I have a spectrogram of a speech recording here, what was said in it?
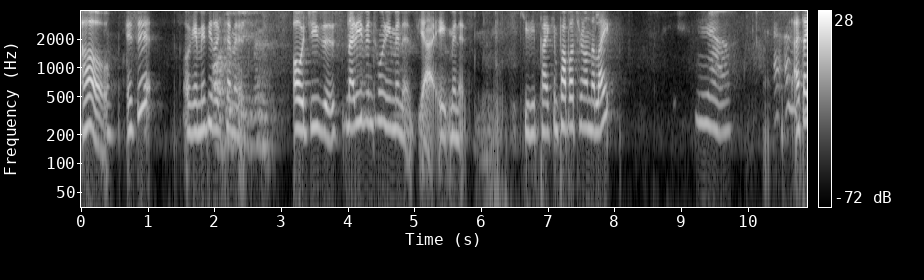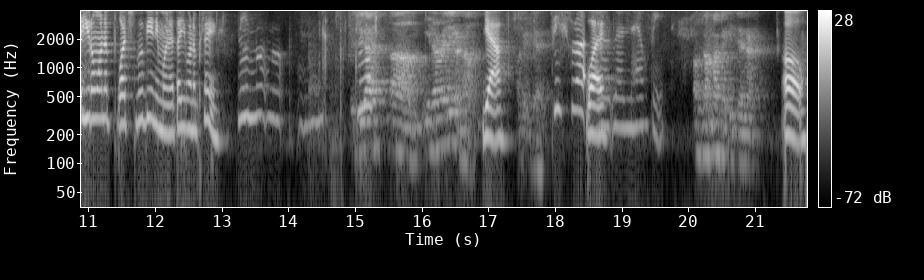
Oh, is it? Okay, maybe like Oh, 10 minutes. eight minutes. Oh, Jesus. Not even 20 minutes. Yeah, 8 minutes. Cutie pie. Can Papa turn on the light? No. I thought you don't want to watch the movie anymore. I thought you want to play. No, no, no. Did you guys um, eat already or not? Yeah. Okay, good. Please Why? and then help me. Oh, so I'm not gonna eat dinner. Oh,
